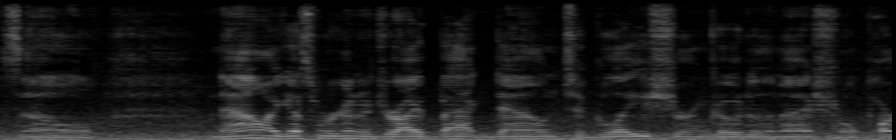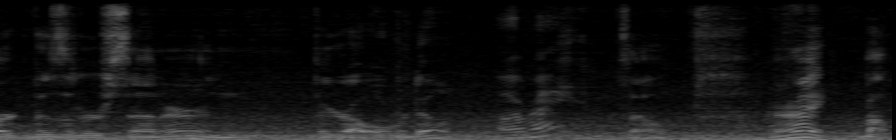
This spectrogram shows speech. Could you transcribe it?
so now I guess we're gonna drive back down to Glacier and go to the National Park Visitor Center and figure out what we're doing. All right. So, all right, about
